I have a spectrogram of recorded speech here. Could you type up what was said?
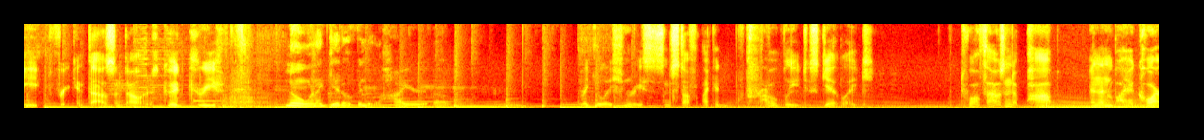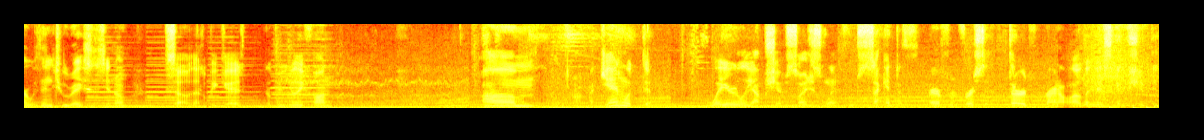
Eight freaking thousand dollars. Good grief. No, when I get up into the higher um, regulation races and stuff, I could probably just get like 12,000 a pop and then buy a car within two races, you know? So that'll be good. It'll be really fun. Um, again with the way early upshifts, so I just went from second to or from first to third for crying out loud, like I skip shifted.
